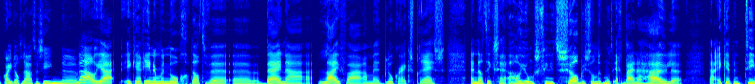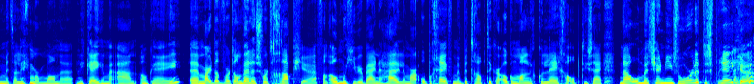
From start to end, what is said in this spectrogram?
kan je dat laten zien? Uh... Nou ja, ik herinner me nog dat we uh, bijna live waren met Blokker Express. En dat ik zei, oh jongens, ik vind het zo bijzonder. Ik moet echt bijna huilen. Nou, ik heb een team met alleen maar mannen. En die keken me aan, oké. Uh, maar dat wordt dan wel een soort grapje van, oh, moet je weer bijna huilen. Maar op een gegeven moment betrapte ik er ook een mannelijke collega op die zei, nou, om met Janine's woorden te spreken,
